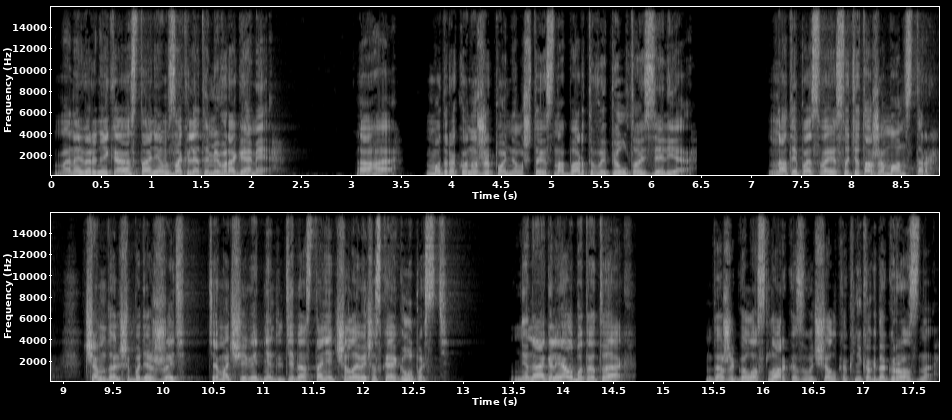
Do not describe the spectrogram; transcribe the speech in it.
мы наверняка станем заклятыми врагами. Ага, Мадракон уже понял, что Эснобард выпил то зелье. Но ты по своей сути тоже монстр. Чем дольше будешь жить, тем очевиднее для тебя станет человеческая глупость. Не наглел бы ты так. Даже голос Ларка звучал как никогда грозно.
